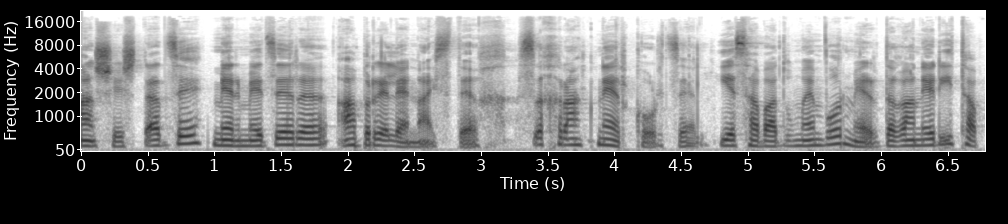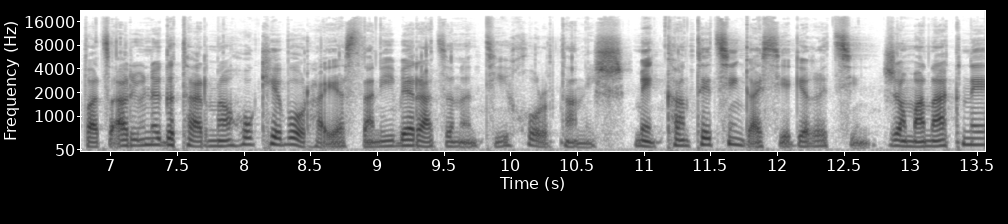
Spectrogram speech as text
անշեշտած է մեր մեծերը ապրել են այստեղ սխրանքներ կործել ես հավատում եմ որ մեր դղաների թափված արյունը գթարնա հոգևոր Հայաստանի վերածննդի խորհրդանիշ մենք կանթեցինք այս եկեղեցին ժամանակն է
